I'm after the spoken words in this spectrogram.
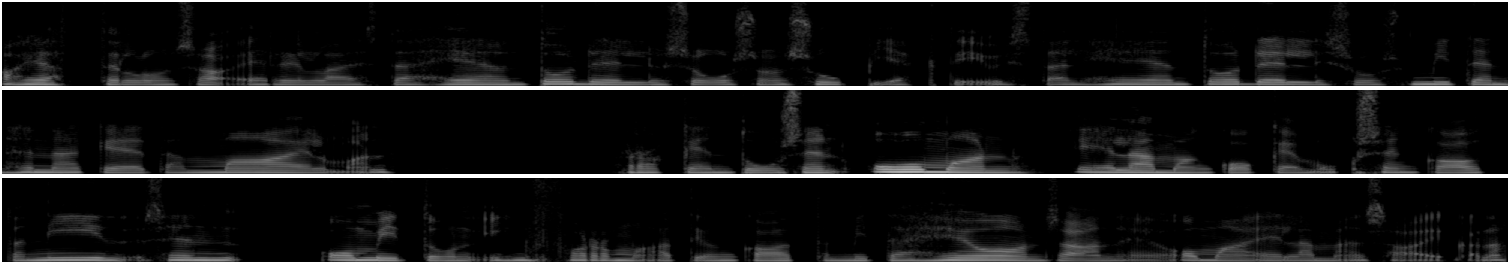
ajattelunsa on erilaista heidän todellisuus on subjektiivista, eli heidän todellisuus, miten he näkevät tämän maailman – rakentuu sen oman elämän kokemuksen kautta, niin sen omitun informaation kautta, mitä he on saaneet oma elämänsä aikana.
